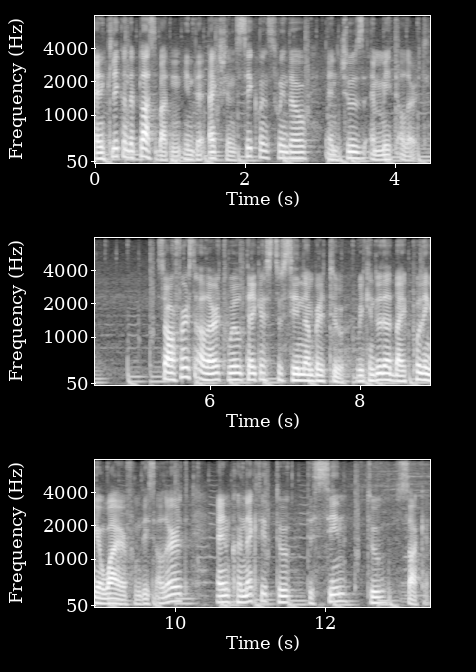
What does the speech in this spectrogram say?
and click on the plus button in the action sequence window and choose emit alert. So our first alert will take us to scene number 2. We can do that by pulling a wire from this alert and connect it to the scene 2 socket.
